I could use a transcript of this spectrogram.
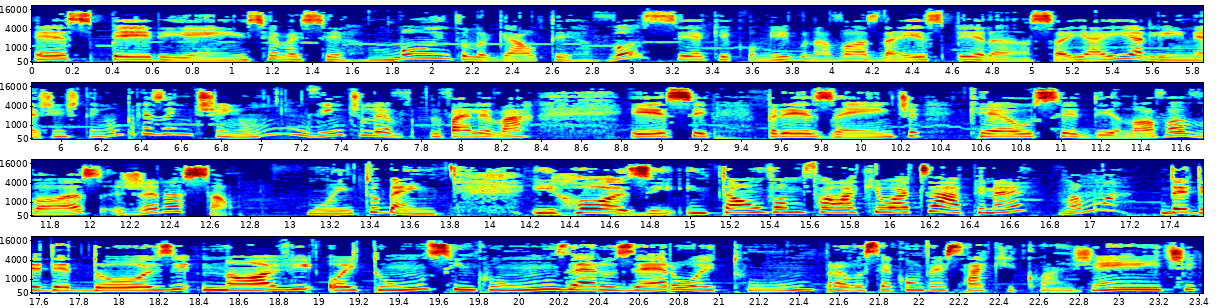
experiência. Vai ser muito legal ter você aqui comigo na Voz da Esperança. E aí, Aline, a gente tem um presentinho. Um ouvinte vai levar esse presente, que é o CD Nova Voz Geração. Muito bem. E Rose, então vamos falar aqui o WhatsApp, né? Vamos lá. DDD 12 981510081 para você conversar aqui com a gente.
